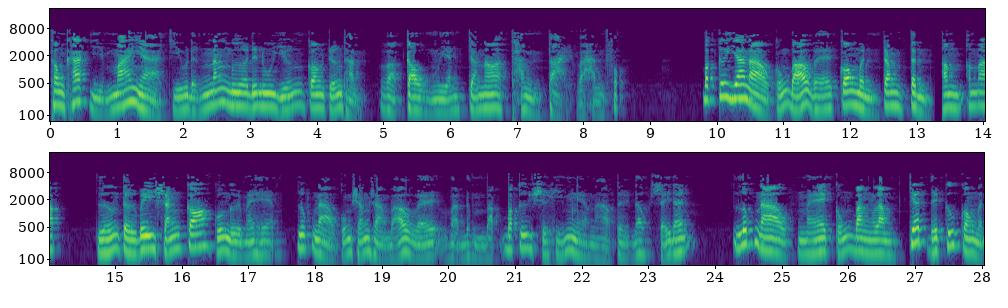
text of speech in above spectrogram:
không khác gì mái nhà chịu đựng nắng mưa để nuôi dưỡng con trưởng thành và cầu nguyện cho nó thành tài và hạnh phúc. Bất cứ giá nào cũng bảo vệ con mình trong tình âm ấm áp, lượng từ bi sẵn có của người mẹ hiền lúc nào cũng sẵn sàng bảo vệ và đùm bọc bất cứ sự hiểm nghèo nào từ đâu xảy đến. Lúc nào mẹ cũng bằng lòng chết để cứu con mình.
